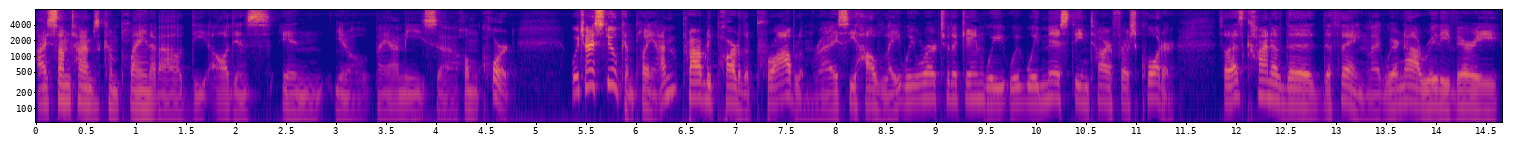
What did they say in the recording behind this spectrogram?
I sometimes complain about the audience in, you know, Miami's uh, home court which I still complain. I'm probably part of the problem, right? See how late we were to the game. We, we we missed the entire first quarter, so that's kind of the the thing. Like we're not really very,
